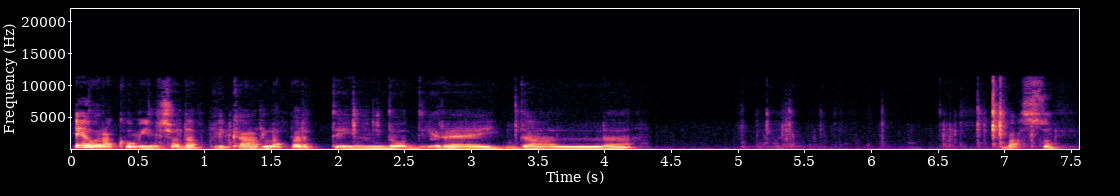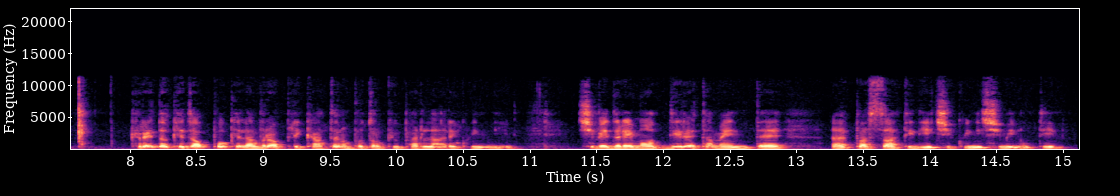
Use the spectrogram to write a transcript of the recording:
E ora comincio ad applicarla partendo direi dal basso. Credo che dopo che l'avrò applicata non potrò più parlare quindi ci vedremo direttamente eh, passati 10-15 minuti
